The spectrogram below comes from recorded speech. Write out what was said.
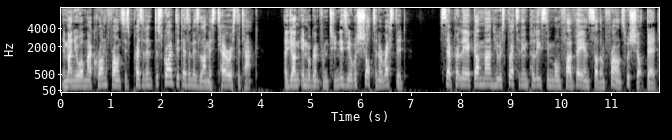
Emmanuel Macron, France's president, described it as an Islamist terrorist attack. A young immigrant from Tunisia was shot and arrested. Separately, a gunman who was threatening police in Montfavet in southern France was shot dead.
